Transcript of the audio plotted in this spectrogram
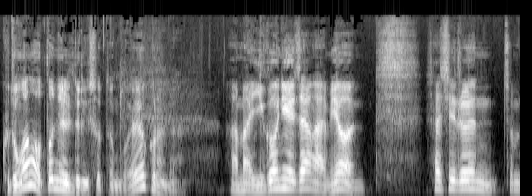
그동안 어떤 일들이 있었던 거예요, 그러면? 아마 이건희 회장 하면 사실은 좀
